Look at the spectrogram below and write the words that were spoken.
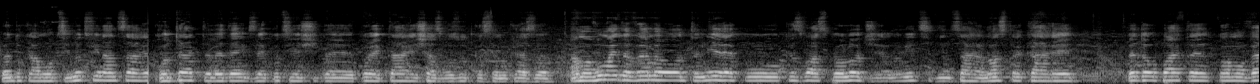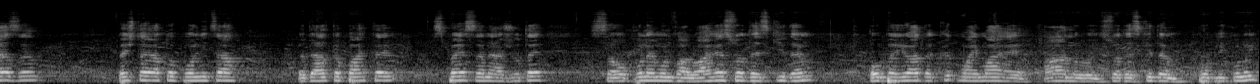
pentru că am obținut finanțare, contractele de execuție și de proiectare și ați văzut că se lucrează. Am avut mai devreme o întâlnire cu câțiva speologi renumiți din țara noastră care pe de o parte promovează peștera Topolnița, pe de altă parte sper să ne ajute să o punem în valoare, să o deschidem o perioadă cât mai mare a anului, să o deschidem publicului,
